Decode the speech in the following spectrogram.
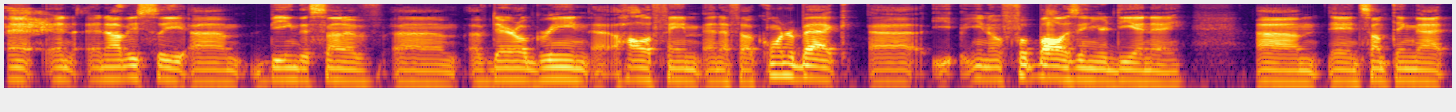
And, and, obviously um, being the son of um, of Darrell Green, a Hall of Fame NFL cornerback, uh, you, you, know football is in your DNA, um, and something that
